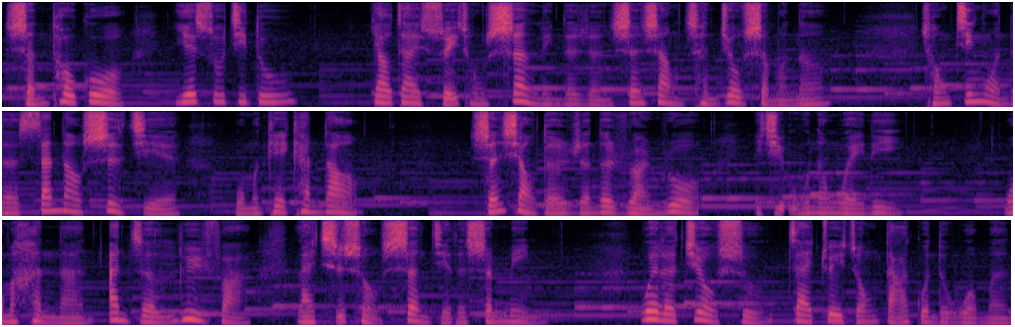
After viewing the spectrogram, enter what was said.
神透过耶稣基督要在随从圣灵的人身上成就什么呢？从经文的三到四节，我们可以看到，神晓得人的软弱以及无能为力，我们很难按着律法来持守圣洁的生命。为了救赎在最终打滚的我们，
